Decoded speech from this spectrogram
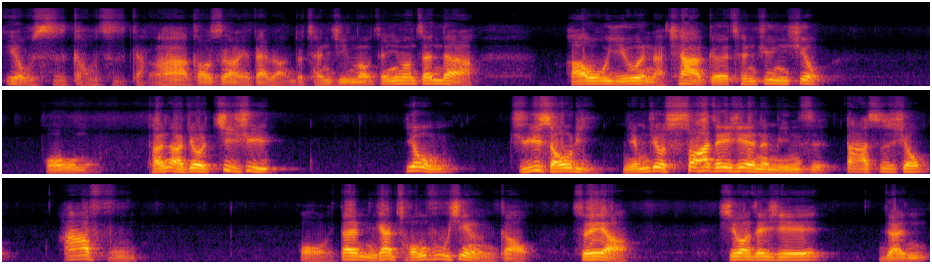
又是高志刚啊，高志刚也代表你的陈金峰，陈金峰真的啊，毫无疑问啊，恰哥陈俊秀，我团长就继续用举手礼，你们就刷这些人的名字，大师兄阿福，哦，但你看重复性很高，所以啊，希望这些人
